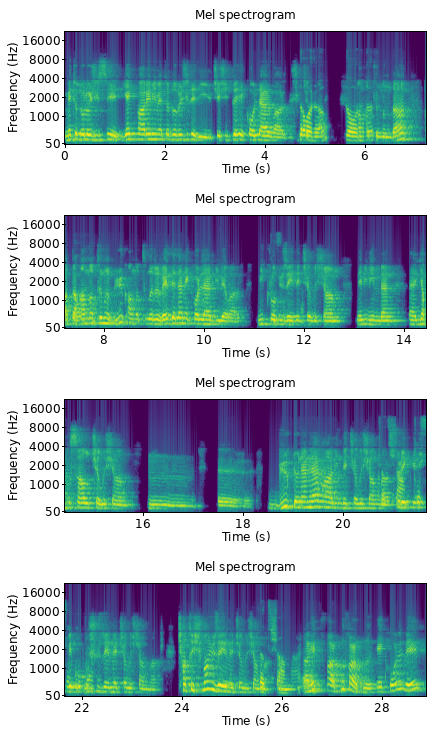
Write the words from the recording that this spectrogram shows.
metodolojisi yekpare bir metodoloji de değil. Çeşitli ekoller var düşünce Doğru. Doğrudur. anlatımında. Hatta Doğru. anlatımı, büyük anlatıları reddeden ekoller bile var. Mikro düzeyde çalışan, ne bileyim ben, e, yapısal çalışan, hmm, e, büyük dönemler halinde çalışanlar, Çalışan, süreklilik kesinlikle. ve kopuş üzerine çalışanlar, çatışma üzerine çalışanlar. Çatışanlar. Yani evet. hep farklı farklı ekol ve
